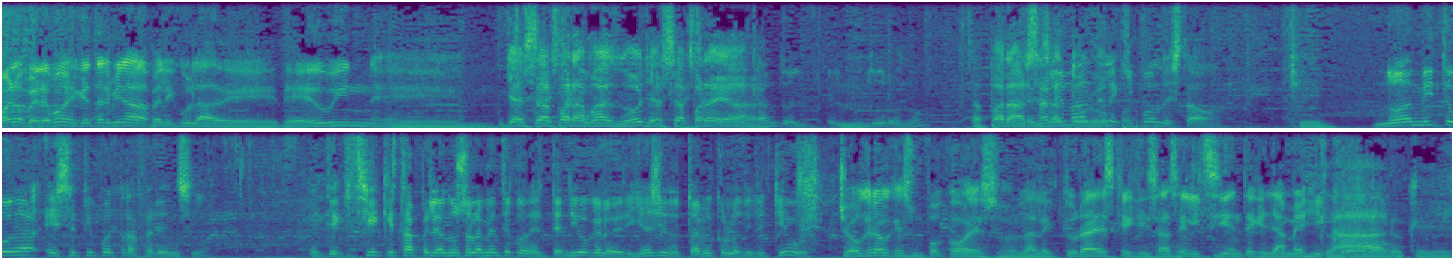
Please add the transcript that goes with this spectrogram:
Bueno, veremos en qué termina la película de, de Edwin. eh, Ya está para más, ¿no? Ya está Está para el, el futuro, ¿no? Está para Sale mal del equipo donde estaba. Sí. No admite una- ese tipo de transferencia. Sí que está peleando solamente con el técnico que lo dirigía, sino también con los directivos. Yo creo que es un poco eso. La lectura es que quizás él siente que ya México Claro, que-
